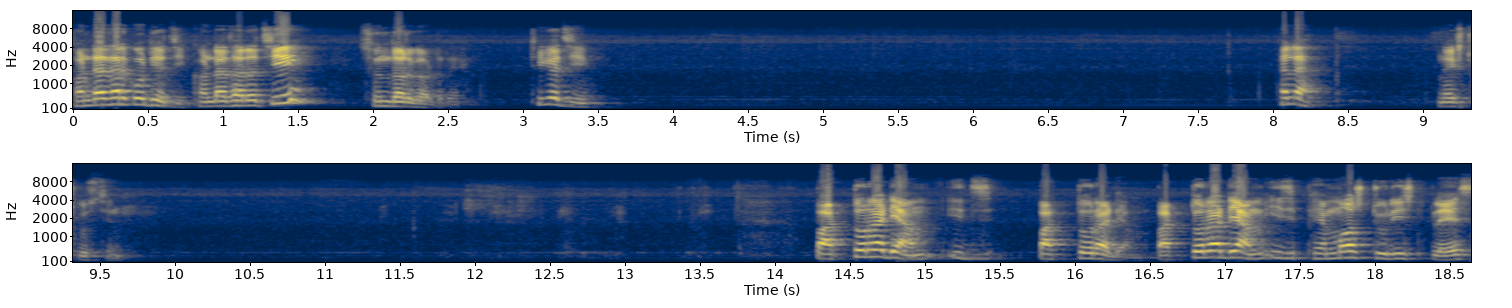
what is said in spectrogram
ଖଣ୍ଡାଧାର କେଉଁଠି ଅଛି ଖଣ୍ଡାଧାର ଅଛି ସୁନ୍ଦରଗଡ଼ରେ ଠିକ୍ ଅଛି ହେଲା next question Patora dam is Patora dam Patora dam is famous tourist place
